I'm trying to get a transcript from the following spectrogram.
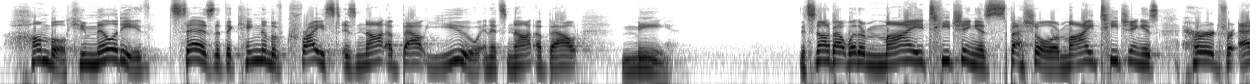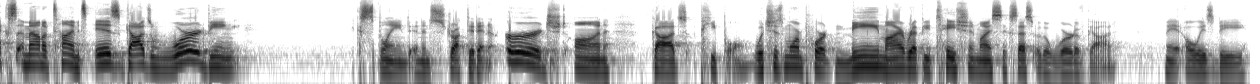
Humble. Humility says that the kingdom of Christ is not about you and it's not about me. It's not about whether my teaching is special or my teaching is heard for X amount of time. It is God's word being explained and instructed and urged on God's people. Which is more important, me, my reputation, my success, or the word of God? May it always be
